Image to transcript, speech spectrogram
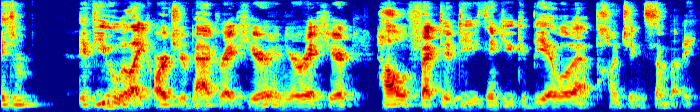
it's if you like arch your back right here and you're right here, how effective do you think you could be able at punching somebody?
